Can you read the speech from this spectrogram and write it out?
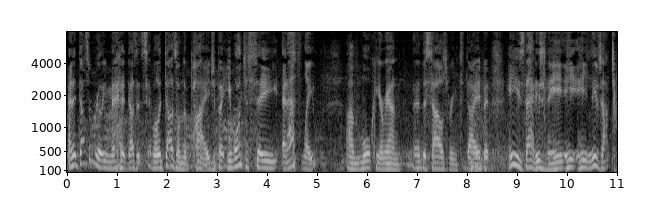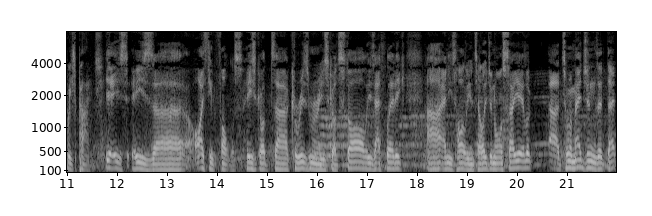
And it doesn't really matter, does it? Well, it does on the page, but you want to see an athlete um, walking around the sales ring today. But he is that, isn't he? He, he lives up to his page. Yeah, he's, he's uh, I think, faultless. He's got uh, charisma, he's got style, he's athletic, uh, and he's highly intelligent also. Yeah, look, uh, to imagine that that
